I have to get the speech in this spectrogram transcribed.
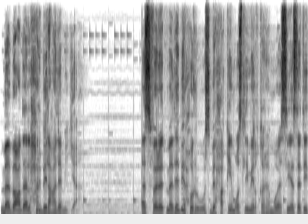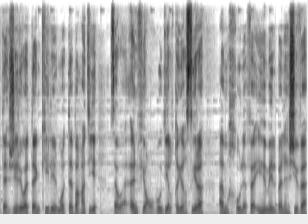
ما بعد الحرب العالمية؟ أسفرت مذابح الروس بحق مسلمي القرم وسياسة التهجير والتنكيل المتبعة سواء في عهود القياصرة أم خلفائهم البلاشفة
